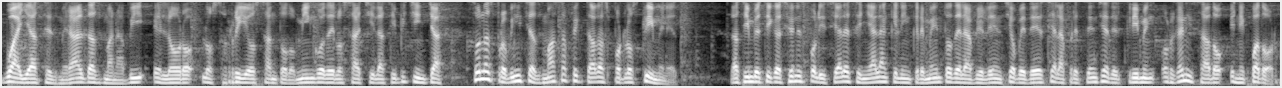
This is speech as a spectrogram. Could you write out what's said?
Guayas, Esmeraldas, Manabí, El Oro, Los Ríos, Santo Domingo de los Áchilas y Pichincha son las provincias más afectadas por los crímenes. Las investigaciones policiales señalan que el incremento de la violencia obedece a la presencia del crimen organizado en Ecuador,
